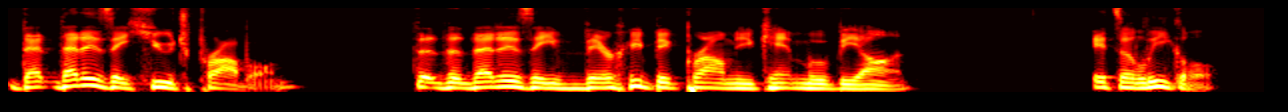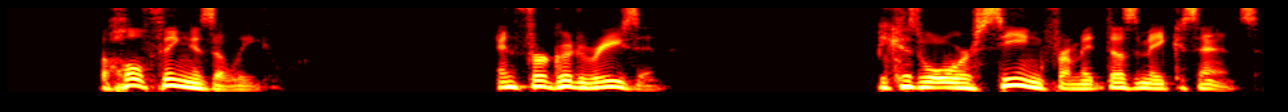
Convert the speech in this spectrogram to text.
that that is a huge problem. Th- that is a very big problem you can't move beyond. It's illegal. The whole thing is illegal. And for good reason. because what we're seeing from it doesn't make sense.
